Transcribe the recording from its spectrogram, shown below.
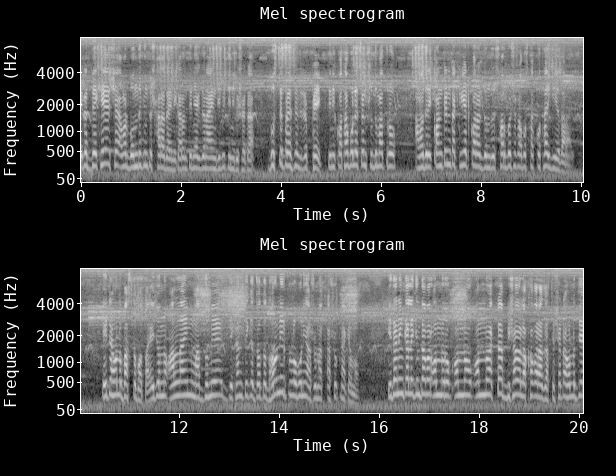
এটা দেখে সে আমার বন্ধু কিন্তু সারা দেয়নি, কারণ তিনি একজন আইনজীবী, তিনি বিষয়টা বুঝতে পেরেছেন এটা ফেক তিনি কথা বলেছেন শুধুমাত্র আমাদের এই কন্টেন্টটা ক্রিয়েট করার জন্য যে সর্বশেষ অবস্থা কোথায় গিয়ে দাঁড়ায়। এটা হলো বাস্তবতা। এই জন্য অনলাইন মাধ্যমে যেখান থেকে যত ধরনের প্রলোভনী আসুক না আসুক না কেন, ইদানিংকালে কিন্তু আবার অন্য অন্য অন্য একটা বিষয় লক্ষ্য করা যাচ্ছে। সেটা হলো যে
